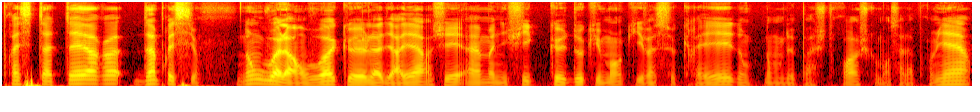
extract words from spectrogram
prestataire d'impression. Donc voilà, on voit que là derrière, j'ai un magnifique document qui va se créer. Donc nombre de pages 3, je commence à la première.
